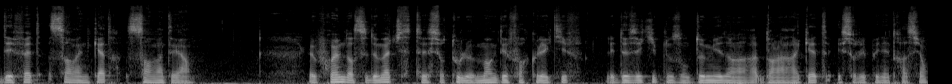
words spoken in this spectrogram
Défaite 124-121. Le problème dans ces deux matchs, c'était surtout le manque d'efforts collectifs. Les deux équipes nous ont dominés dans la, raquette et sur les pénétrations.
